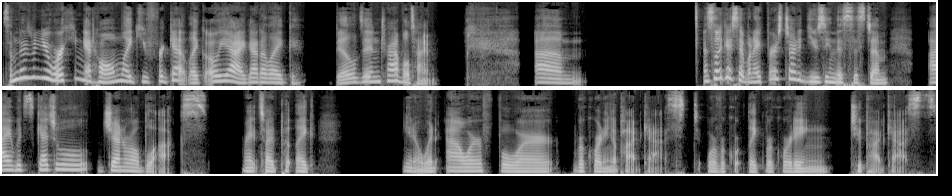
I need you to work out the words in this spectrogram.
sometimes when you're working at home, like you forget, like, oh yeah, I gotta like build in travel time. Um, and so, like I said, when I first started using this system, I would schedule general blocks, right? So I'd put like, you know, an hour for recording a podcast or record like recording two podcasts.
